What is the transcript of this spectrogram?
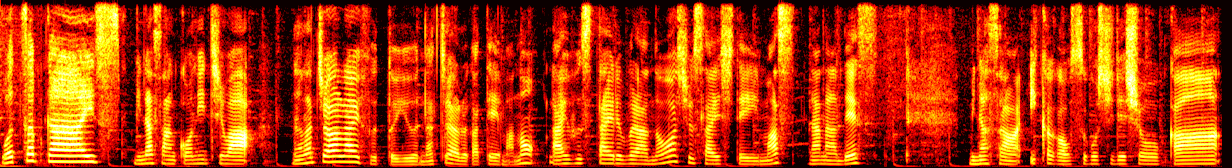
What's up guys? 皆さんこんにちは。ナナチュアライフというナチュラルがテーマのライフスタイルブランドを主催しています。ナナです。皆さんいかがお過ごしでしょうか？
